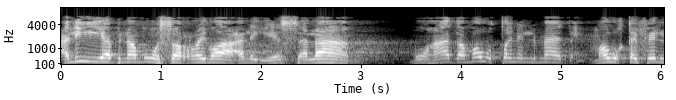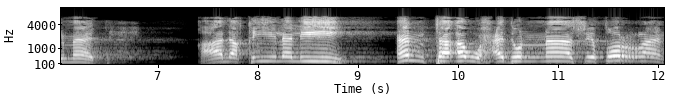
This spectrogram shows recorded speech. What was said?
علي بن موسى الرضا عليه السلام مو هذا موطن المدح موقف المدح. قال قيل لي أنت أوحد الناس طرا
